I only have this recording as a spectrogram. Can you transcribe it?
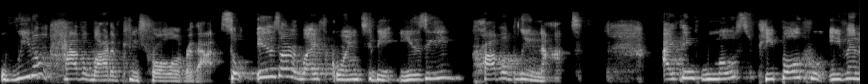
we don't have a lot of control over that. So is our life going to be easy? Probably not. I think most people who, even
